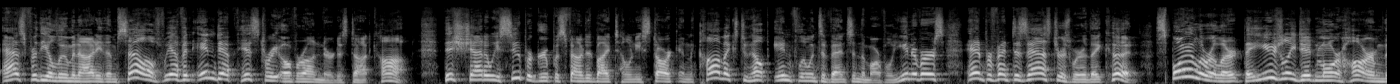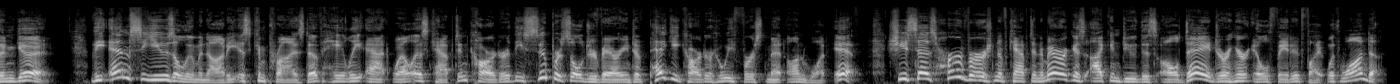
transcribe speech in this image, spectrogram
As for the Illuminati themselves, we have an in-depth history over on Nerdist.com. This shadowy supergroup was founded by Tony Stark in the comics to help influence events in the Marvel Universe and prevent disasters where they could. Spoiler alert, they usually did more harm than good. The MCU's Illuminati is comprised of Hayley Atwell as Captain Carter, the super soldier variant of Peggy Carter, who we first met on What If. She says her version of Captain America's I can do this all day during her ill fated fight with Wanda.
